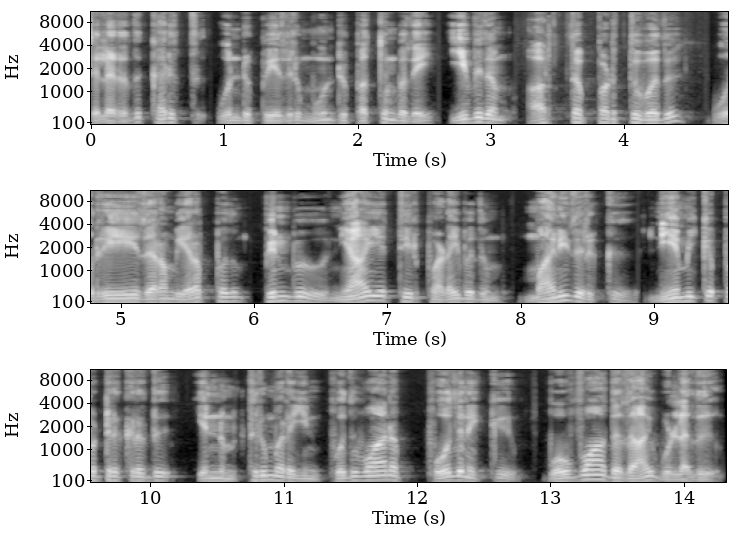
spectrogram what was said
சிலரது கருத்து. ஒன்று பேதிரு மூன்று பத்தொன்பதை இவ்விதம் அர்த்தப்படுத்துவது ஒரே தரம் இறப்பதும் பின்பு நியாய தீர்ப்பு அடைவதும் மனிதருக்கு நியமிக்கப்பட்டிருக்கிறது என்னும் திருமறையின் பொதுவான போதனைக்கு ஒவ்வாததாய் உள்ளது.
